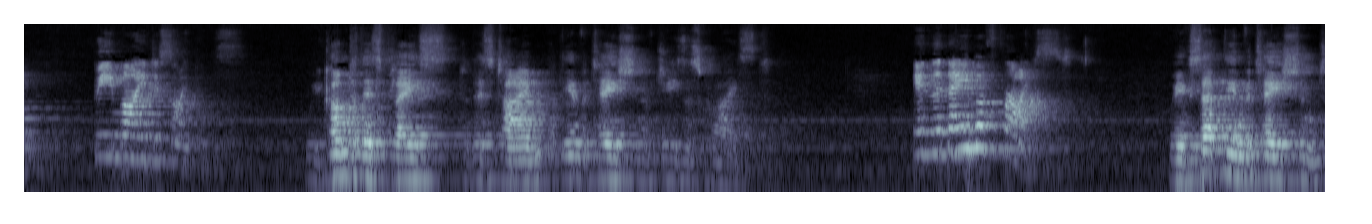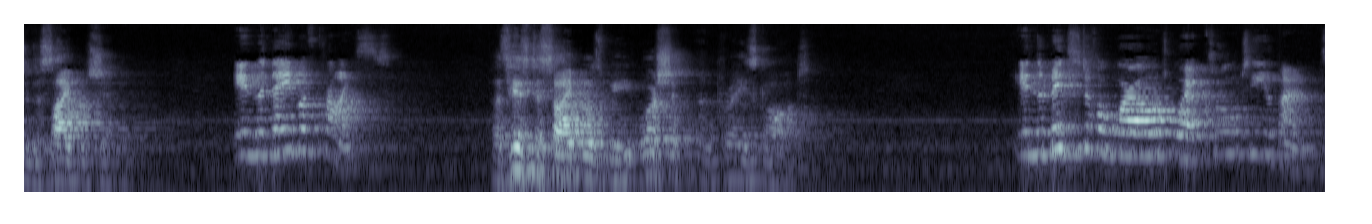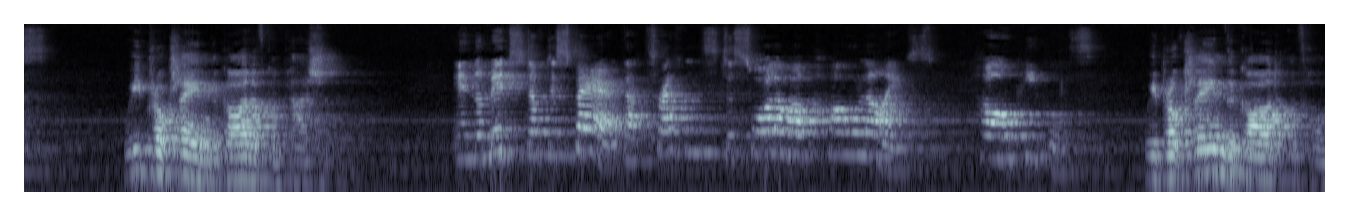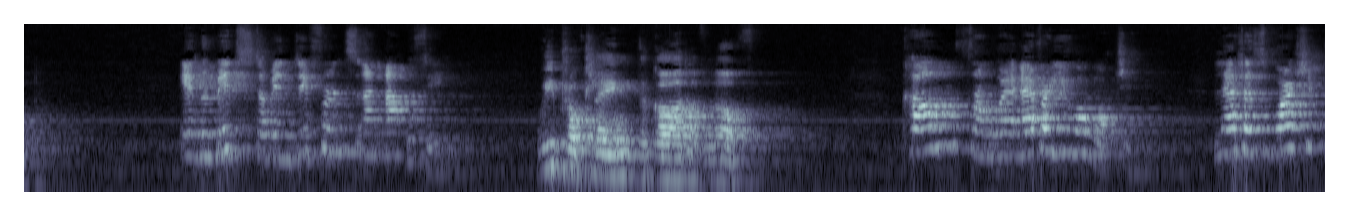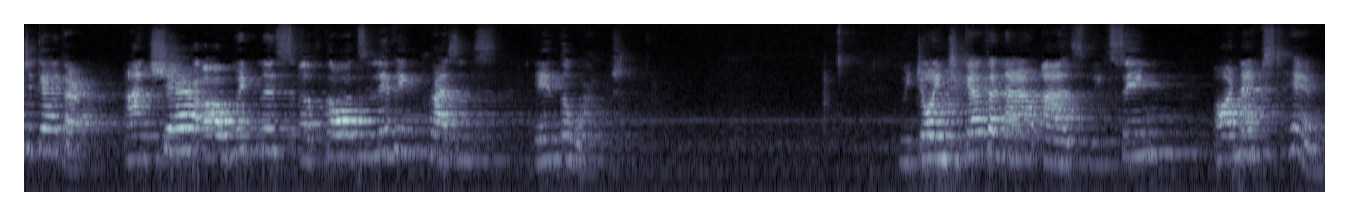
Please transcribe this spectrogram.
be my disciples. We come to this place, to this time, at the invitation of Jesus Christ. In the name of Christ. We accept the invitation to discipleship. In the name of Christ. As his disciples, we worship and praise God. In the midst of a world where cruelty abounds. We proclaim the God of compassion. In the midst of despair that threatens to swallow up whole lives, whole peoples we proclaim the God of hope. In the midst of indifference and apathy, we proclaim the God of love. Come from wherever you are watching. Let us worship together and share our witness of God's living presence in the world. We join together now as we sing our next hymn.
